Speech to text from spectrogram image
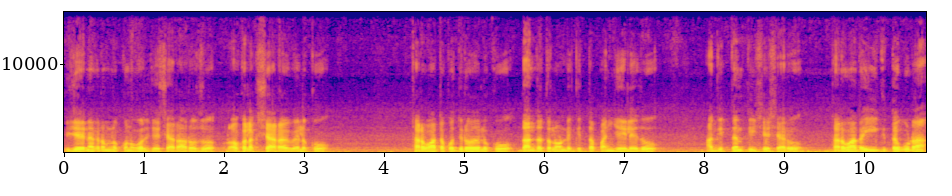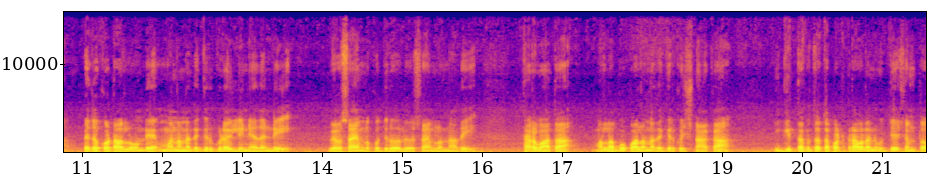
విజయనగరంలో కొనుగోలు చేశారు. ఆ రోజు ఒక లక్ష అరవై వేలకు తర్వాత కొద్ది రోజులకు దాని జతలో ఉండే గిత్త పనిచేయలేదు ఆ గిత్తను తీసేశారు. తర్వాత ఈ గిత్త కూడా పెద్ద ఉండే మనన్న దగ్గరికి కూడా వెళ్ళినదండి వ్యవసాయంలో కొద్ది రోజులు వ్యవసాయంలో ఉన్నది. తర్వాత మళ్ళా భూపాలన్న దగ్గరికి వచ్చినాక ఈ గిత్తకు జత పట్టుకురావాలనే ఉద్దేశంతో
